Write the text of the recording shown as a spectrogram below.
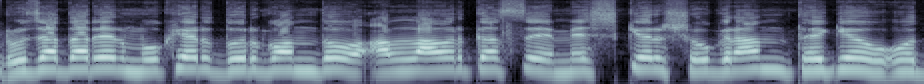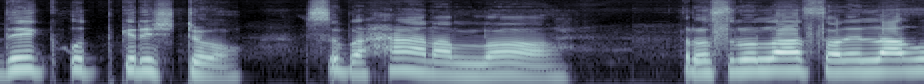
রোজাদারের মুখের দুর্গন্ধ আল্লাহর কাছে মেশকের সুগ্রাণ থেকেও অধিক উৎকৃষ্ট। সুবহান আল্লাহ রসুল্লাহ সাল্লাহু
